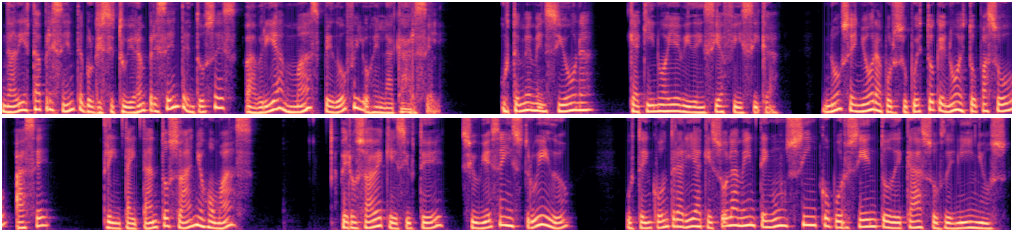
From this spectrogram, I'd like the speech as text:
Nadie está presente porque si estuvieran presentes entonces habría más pedófilos en la cárcel. Usted me menciona que aquí no hay evidencia física. No, señora, por supuesto que no. Esto pasó hace treinta y tantos años o más. Pero sabe que si usted se hubiese instruido, usted encontraría que solamente en un 5% de casos de niños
